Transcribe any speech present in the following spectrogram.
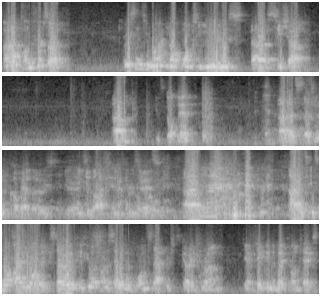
Uh, on the flip side, reasons you might not want to use uh, C Sharp. Um, it's .NET. Uh, that's, that's a bit of a cop-out though, it's serious. Um, uh, it's, it's not isomorphic, so if, if you're trying to set up with one stack which is going to run, know, particularly in the web context,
